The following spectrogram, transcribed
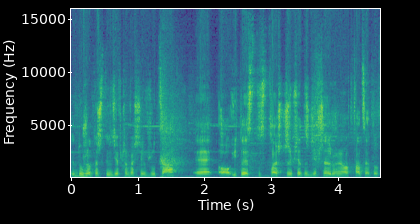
dużo też tych dziewczyn właśnie wrzuca. E, o, i to jest, coś, czym się też dziewczyny różnią od facetów.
